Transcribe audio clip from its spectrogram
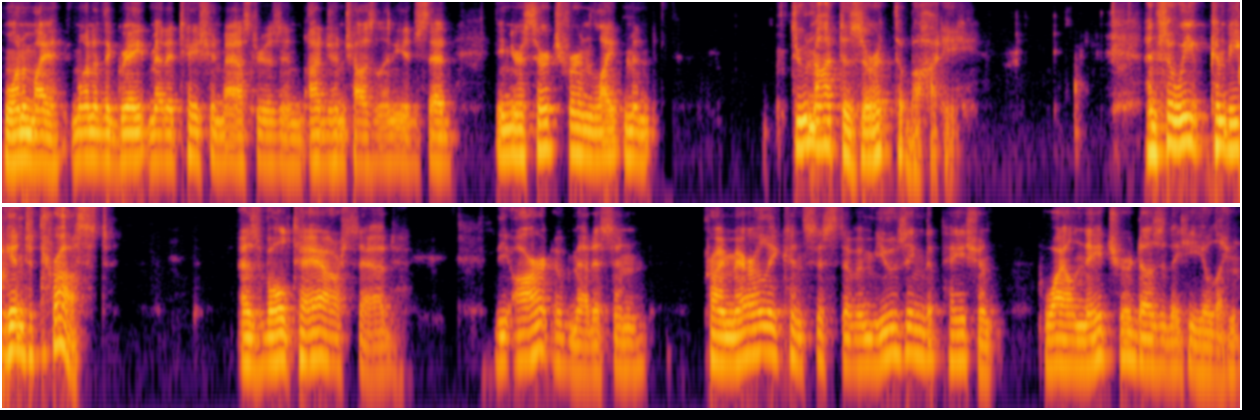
One of my one of the great meditation masters in Ajahn Chah's lineage said, in your search for enlightenment, do not desert the body. And so we can begin to trust. As Voltaire said, the art of medicine primarily consists of amusing the patient while nature does the healing.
